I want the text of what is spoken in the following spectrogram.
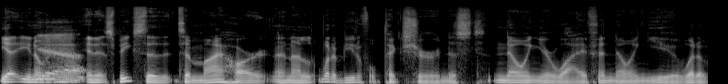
Yeah, you know, yeah. and it speaks to to my heart, and I, what a beautiful picture, and just knowing your wife and knowing you, what a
